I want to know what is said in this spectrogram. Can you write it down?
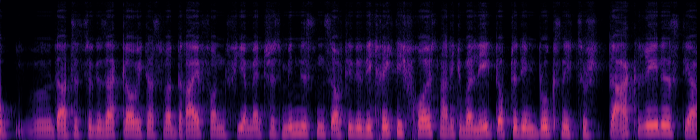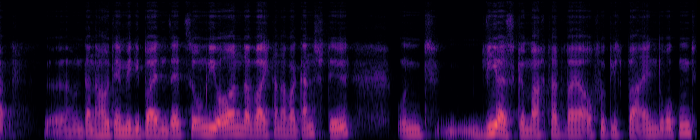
ob, da hattest du gesagt, glaube ich, das war drei von vier Matches mindestens, auf die du dich richtig freust. Dann hatte ich überlegt, ob du dem Brooks nicht zu stark redest. Ja, äh, und dann haut er mir die beiden Sätze um die Ohren. Da war ich dann aber ganz still. Und wie er es gemacht hat, war ja auch wirklich beeindruckend.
